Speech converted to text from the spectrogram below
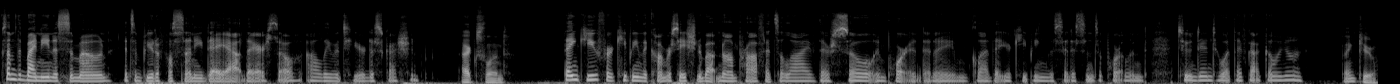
something by Nina Simone. It's a beautiful sunny day out there, so I'll leave it to your discretion. Excellent. Thank you for keeping the conversation about nonprofits alive. They're so important, and I am glad that you're keeping the citizens of Portland tuned into what they've got going on. Thank you.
